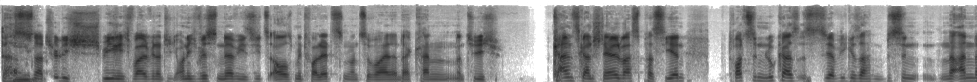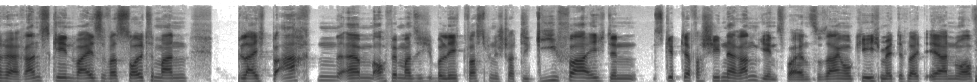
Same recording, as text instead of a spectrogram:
Das ist natürlich schwierig, weil wir natürlich auch nicht wissen, ne, wie sieht es aus mit Verletzungen und so weiter. Da kann natürlich ganz, ganz schnell was passieren. Trotzdem, Lukas, ist ja wie gesagt ein bisschen eine andere Herangehensweise. Was sollte man vielleicht beachten, ähm, auch wenn man sich überlegt, was für eine Strategie fahre ich, denn es gibt ja verschiedene Herangehensweisen, zu sagen, okay, ich möchte vielleicht eher nur auf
